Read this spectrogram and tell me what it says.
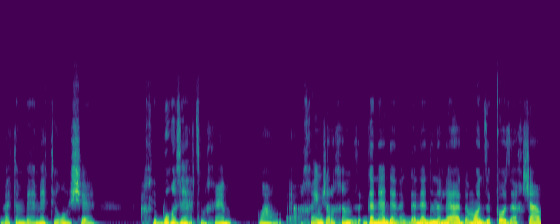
ואתם באמת תראו שהחיבור הזה על עצמכם, וואו, החיים שלכם זה גן עדן, הגן עדן עלי האדמות זה פה, זה עכשיו.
